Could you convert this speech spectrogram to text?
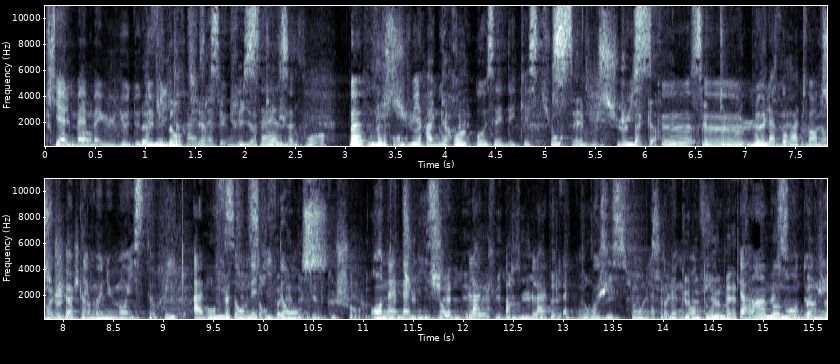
qui elle-même a eu lieu de la ville 2013 entière à s'écria tout 2016, d'une voix. peuvent nous conduire à nous reposer des questions puisque euh, le, laboratoire de, recherche des monuments historiques a mis en évidence, en analysant plaque par plaque la composition de la colonne Vendôme, qu'à un moment donné,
